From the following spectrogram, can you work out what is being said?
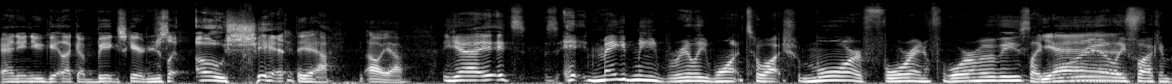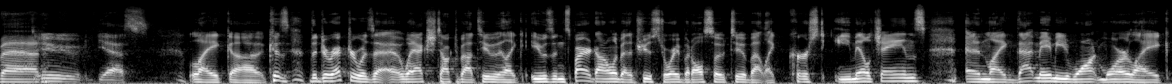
and then you get like a big scare and you're just like oh shit yeah oh yeah yeah, it, it's it made me really want to watch more foreign horror movies. Like Yes. really fucking bad. dude yes like because the director was uh, what I actually talked about too like he was inspired not only by the true story but also too about like cursed email chains and like that made me want more like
